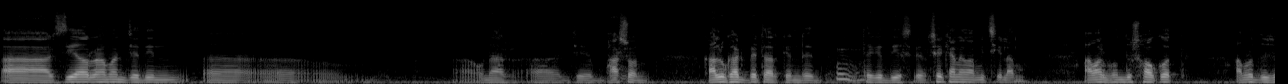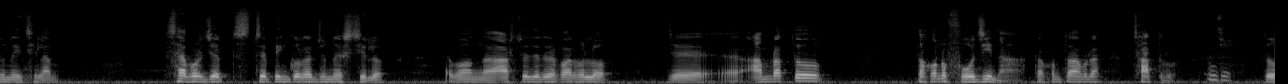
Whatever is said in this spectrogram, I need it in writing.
আর জিয়াউর রহমান যেদিন ওনার যে ভাষণ কালুঘাট বেতার কেন্দ্রে থেকে দিয়েছিলেন সেখানেও আমি ছিলাম। আমার বন্ধু শওকত আমরা দুজনেই ছিলাম। স্যাবরজেট স্টেপিং করার জন্য এসেছিল। এবং আশ্চর্যের ব্যাপার হলো যে আমরা তো তখনও ফৌজি না তখন তো আমরা ছাত্র। তো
